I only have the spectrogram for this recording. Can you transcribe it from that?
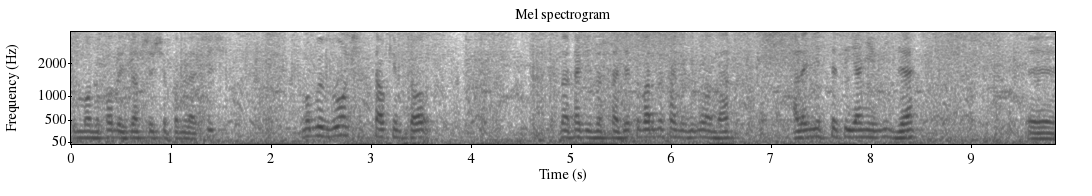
Tu mogę podejść zawsze się podleczyć. Mógłbym wyłączyć całkiem to, na takiej zasadzie, to bardzo fajnie wygląda, ale niestety ja nie widzę y,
